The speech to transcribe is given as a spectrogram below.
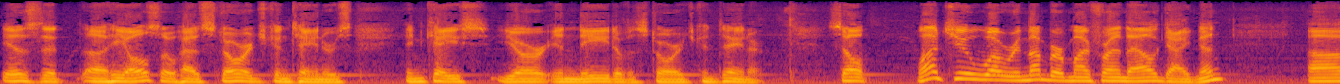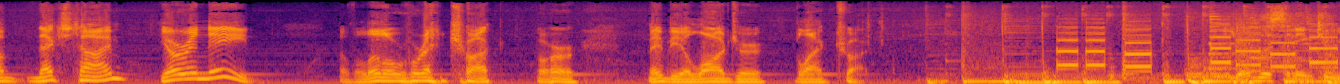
is that uh, he also has storage containers in case you're in need of a storage container. So, why don't you uh, remember my friend Al Gagnon? Uh, next time you're in need of a little red truck or maybe a larger black truck. You're listening to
